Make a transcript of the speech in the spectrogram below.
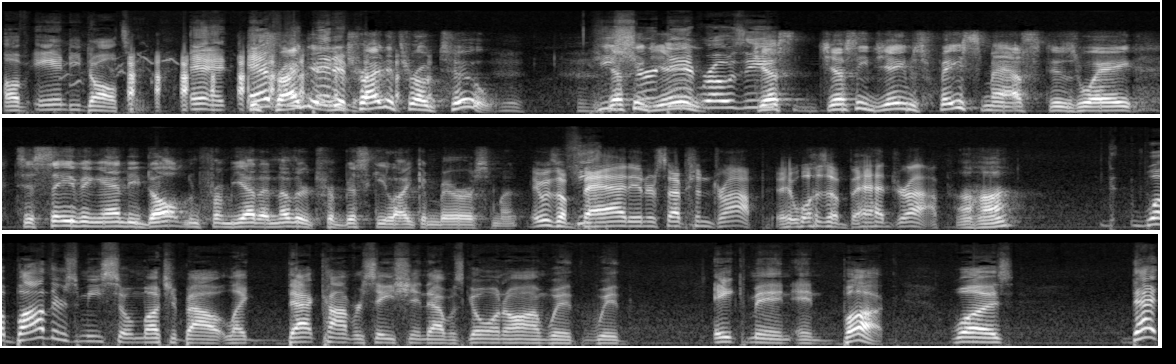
of Andy Dalton. And he tried to he tried to throw two. He Jesse sure James, did, Rosie. Jess, Jesse James face masked his way to saving Andy Dalton from yet another Trubisky-like embarrassment. It was a He- bad interception drop. It was a bad drop. Uh huh. what bothers me so much about like that conversation that was going on with with Aikman and Buck was that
